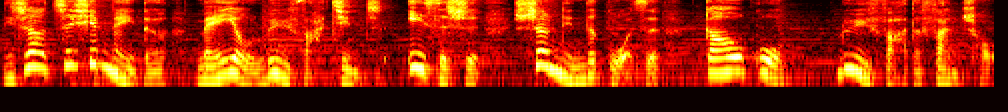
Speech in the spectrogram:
你知道这些美德没有律法禁止，意思是圣灵的果子高过律法的范畴。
